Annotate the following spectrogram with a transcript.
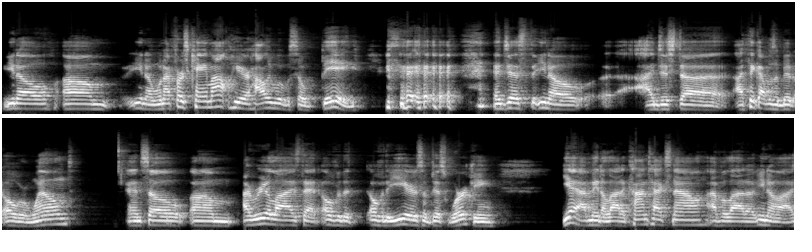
you know, um, you know, when I first came out here, Hollywood was so big, and just you know, I just uh, I think I was a bit overwhelmed, and so um, I realized that over the over the years of just working, yeah, I've made a lot of contacts now. I have a lot of, you know, I,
